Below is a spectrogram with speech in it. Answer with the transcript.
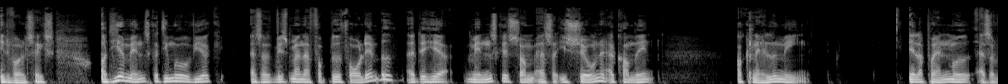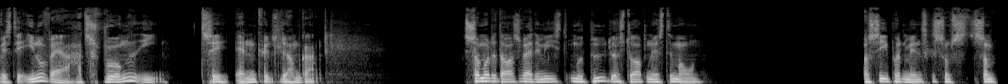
et voldtægt. Og de her mennesker, de må jo virke, altså hvis man er for, blevet forulæmpet af det her menneske, som altså i søvne er kommet ind og knaldet med en, eller på anden måde, altså hvis det er endnu værre, har tvunget en til anden kønslig omgang, så må det da også være det mest modbydelige at stå op næste morgen og se på et menneske, som, som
